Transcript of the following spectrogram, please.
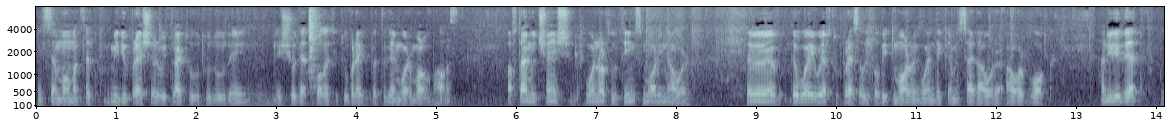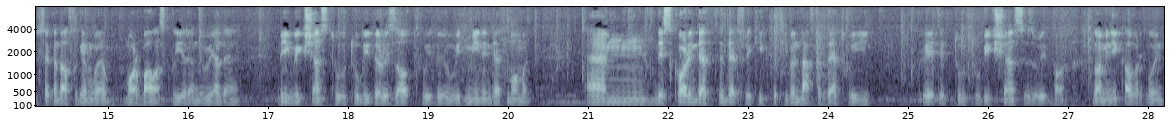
in some moments that medium pressure we try to, to do they they show that quality to break but the game were more balanced. Half time we change one or two things more in our the, the way we have to press a little bit more when they came inside our our block. And we did that the second half of the game were more balanced clear and we had a big big chance to, to lead the result with uh, with Min in that moment. Um, they scored in that that free kick but even after that we created two two big chances with Dominic Calvert-Lewin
